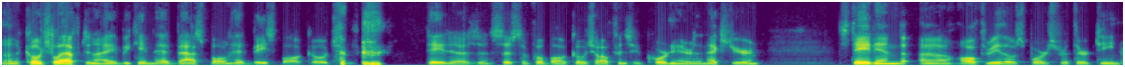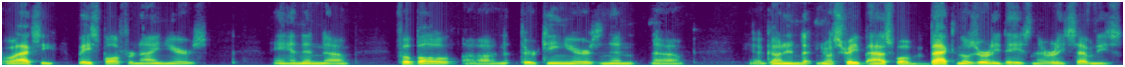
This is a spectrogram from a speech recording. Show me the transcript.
the coach left, and I became the head basketball and head baseball coach. And stayed as an assistant football coach, offensive coordinator the next year, and stayed in uh, all three of those sports for 13. Well, actually, baseball for nine years, and then uh, football uh, 13 years, and then uh, you know, got into you know straight basketball. But back in those early days in the early 70s,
